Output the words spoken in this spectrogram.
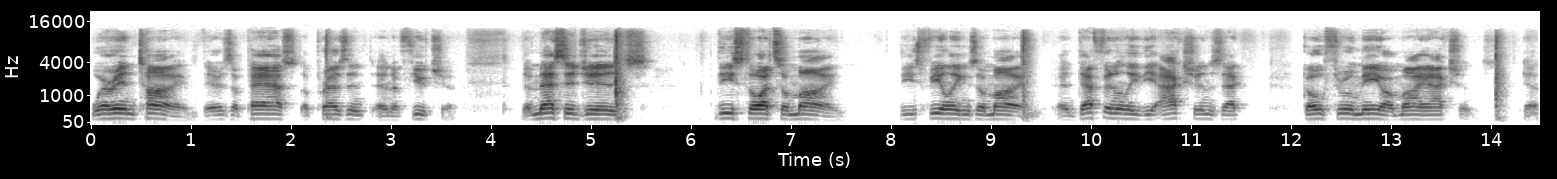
we're in time. There's a past, a present, and a future. The message is these thoughts are mine, these feelings are mine, and definitely the actions that go through me are my actions. Yeah.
